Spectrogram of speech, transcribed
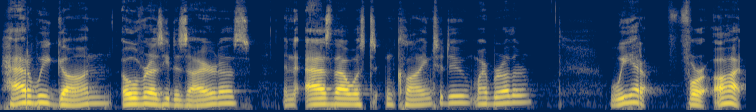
had we gone over as he desired us, and as thou wast inclined to do, my brother, we had for aught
